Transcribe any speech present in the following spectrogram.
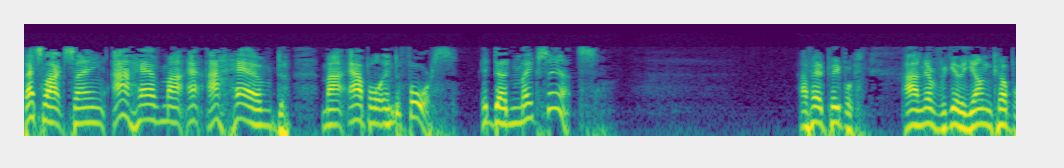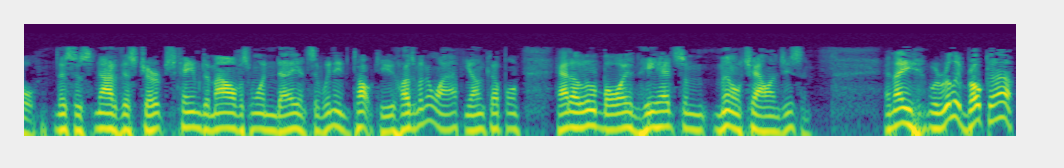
That's like saying, I have my, I halved my apple into fourths. It doesn't make sense. I've had people I'll never forget a young couple. This is not at this church. Came to my office one day and said, "We need to talk to you." Husband and wife, young couple, had a little boy, and he had some mental challenges, and and they were really broken up.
